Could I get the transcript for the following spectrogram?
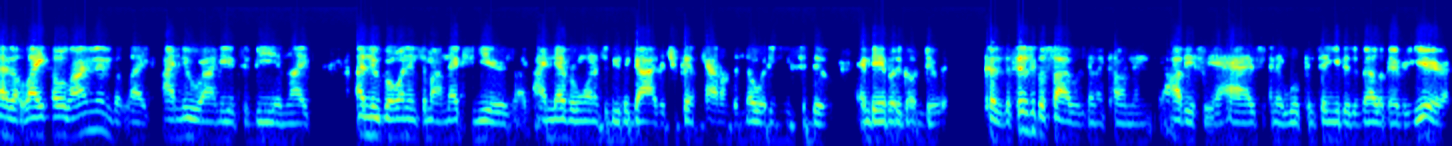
as a light O lineman, but like I knew where I needed to be and like I knew going into my next years, like I never wanted to be the guy that you couldn't count on to know what he needs to do and be able to go do it. Because the physical side was going to come and obviously it has and it will continue to develop every year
